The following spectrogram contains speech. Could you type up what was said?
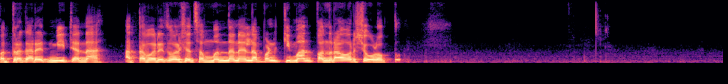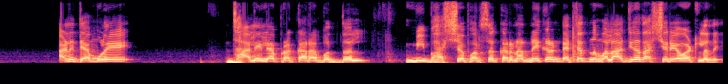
पत्रकार आहेत मी त्यांना आता बरेच वर्ष संबंध नाहीला पण किमान पंधरा वर्ष ओळखतो. आणि त्यामुळे झालेल्या प्रकाराबद्दल मी भाष्य फारसं करणार नाही कारण त्याच्यातनं मला अजिबात आश्चर्य वाटलं नाही.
